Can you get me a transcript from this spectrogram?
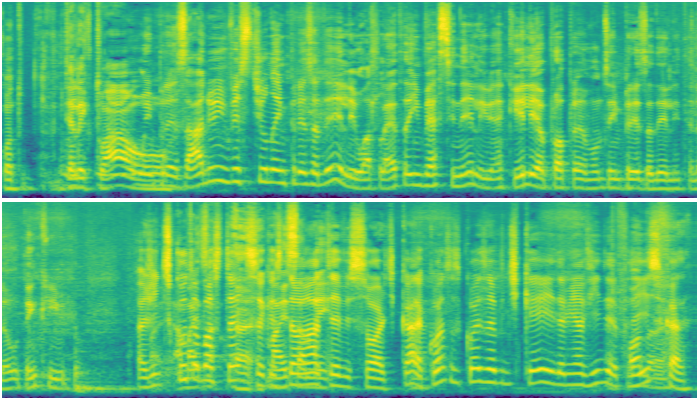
quanto intelectual. O, o empresário investiu na empresa dele, o atleta investe nele, né? Que ele é a própria, vamos dizer, empresa dele, entendeu? Tem que. A gente Mas- escuta mas- bastante é, essa questão, ah, teve sorte. Cara, quantas coisas eu abdiquei da minha vida É pra foda, isso, né? cara?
